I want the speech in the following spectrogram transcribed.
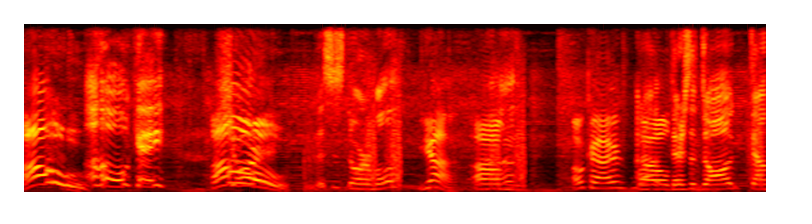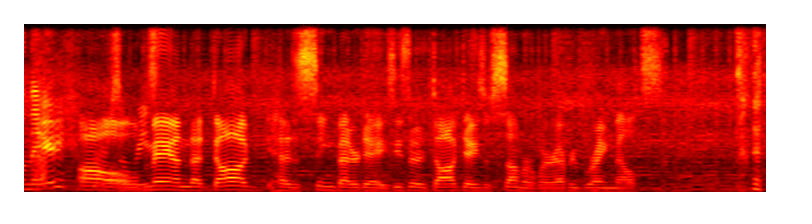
Oh! Oh, okay. Oh! This is normal. Yeah. Um. Okay. Well, Well. there's a dog down there. oh man, that dog has seen better days. These are the dog days of summer where every brain melts.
